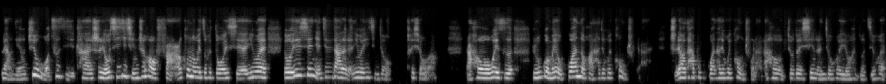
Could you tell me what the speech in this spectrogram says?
两年，据我自己看，是尤其疫情之后，反而空的位置会多一些，因为有一些年纪大的人，因为疫情就退休了，然后位置如果没有关的话，他就会空出来。只要他不关，他就会空出来，然后就对新人就会有很多机会。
